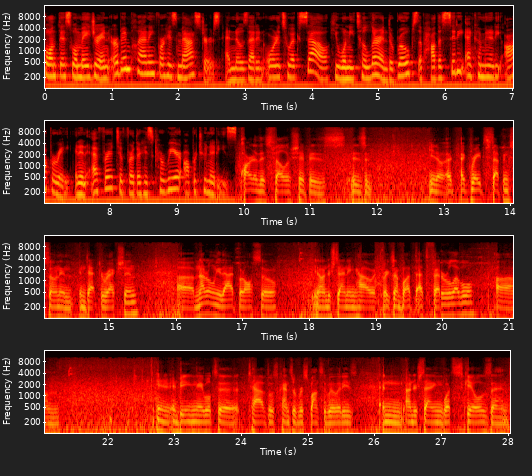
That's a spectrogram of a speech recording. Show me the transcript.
Fontes will major in urban planning for his master's and knows that in order to excel, he will need to learn the ropes of how the city and community operate in an effort to further his career opportunities. Part of this fellowship is, is you know, a, a great stepping stone in, in that direction. Um, not only that, but also, you know, understanding how, for example, at, at the federal level, um, and, being able to, to have those kinds of responsibilities and understanding what skills and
